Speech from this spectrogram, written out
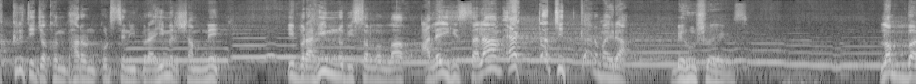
আকৃতি যখন ধারণ করছেন ইব্রাহিমের সামনে, ইব্রাহিম নবী সাল্লাহ আলাইহিসালাম একটা চিৎকার মাইরা বেহুশ হয়ে গেছে। লম্বা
